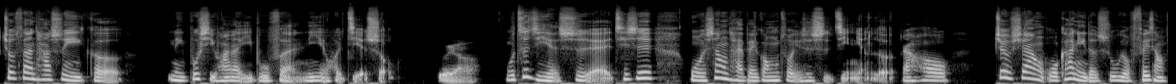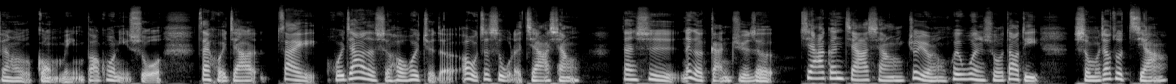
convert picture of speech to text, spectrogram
就算他是一个你不喜欢的一部分，你也会接受。对啊，我自己也是诶、其实我上台北工作也是十几年了，然后就像我看你的书有非常非常多的共鸣，包括你说在回家在回家的时候会觉得哦，这是我的家乡，但是那个感觉的家跟家乡，就有人会问说，到底什么叫做家？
